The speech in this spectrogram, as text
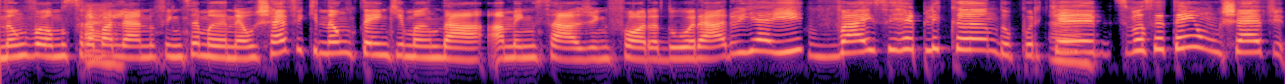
Não vamos trabalhar é. no fim de semana. É o chefe que não tem que mandar a mensagem fora do horário e aí vai se replicando, porque é. se você tem um chefe,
